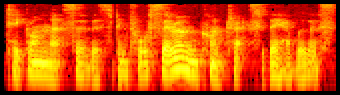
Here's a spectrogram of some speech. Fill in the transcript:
take on that service, enforce their own contracts that they have with us.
